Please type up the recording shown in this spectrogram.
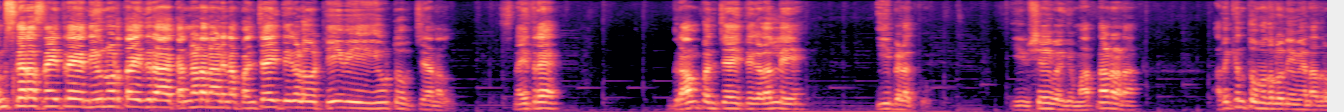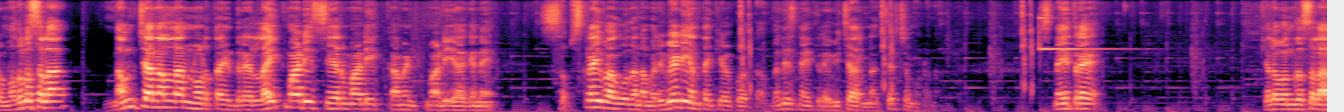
ನಮಸ್ಕಾರ ಸ್ನೇಹಿತರೆ, ನೀವು ನೋಡ್ತಾ ಇದ್ದೀರಾ ಕನ್ನಡ ನಾಡಿನ ಪಂಚಾಯಿತಿಗಳು ಟಿ ವಿ ಯೂಟ್ಯೂಬ್ ಚಾನಲ್. ಸ್ನೇಹಿತರೆ, ಗ್ರಾಮ ಪಂಚಾಯಿತಿಗಳಲ್ಲಿ ಈ ಬೆಳಕು, ಈ ವಿಷಯವಾಗಿ ಮಾತನಾಡೋಣ. ಅದಕ್ಕಿಂತ ಮೊದಲು ನೀವೇನಾದರೂ ಮೊದಲ ಸಲ ನಮ್ಮ ಚಾನಲ್ನ ನೋಡ್ತಾ ಇದ್ದರೆ ಲೈಕ್ ಮಾಡಿ, ಶೇರ್ ಮಾಡಿ, ಕಾಮೆಂಟ್ ಮಾಡಿ ಹಾಗೇ ಸಬ್ಸ್ಕ್ರೈಬ್ ಆಗುವುದನ್ನು ಮರಿಬೇಡಿ ಅಂತ ಕೇಳ್ಕೊಳ್ತಾ ಬನ್ನಿ ಸ್ನೇಹಿತರೆ, ವಿಚಾರನ ಚರ್ಚೆ ಮಾಡೋಣ. ಸ್ನೇಹಿತರೆ, ಕೆಲವೊಂದು ಸಲ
